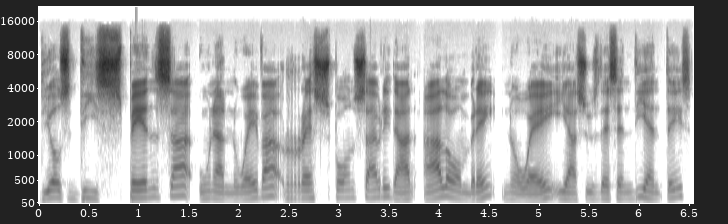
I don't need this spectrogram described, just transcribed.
Dios dispensa una nueva responsabilidad al hombre, Noé y a sus descendientes,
